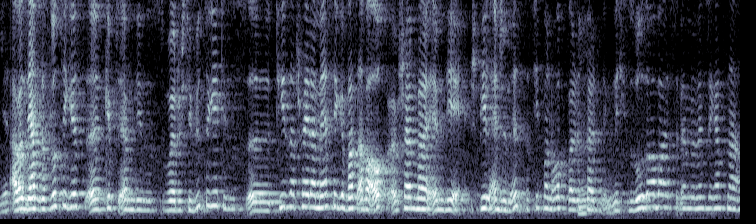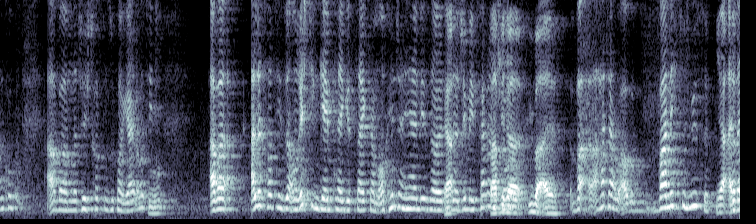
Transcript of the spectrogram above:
Yes. Aber sie haben, das Lustige ist, äh, es gibt ähm, dieses, wo er durch die Wüste geht, dieses äh, Teaser-Trailer-mäßige, was aber auch äh, scheinbar ähm, die Spiel-Engine ist. Das sieht man auch, weil das Mhm. halt nicht so sauber ist, wenn, wenn du es dir ganz nah anguckst, aber natürlich trotzdem super geil aussieht. Mhm. Aber alles, was sie so am richtigen Gameplay gezeigt haben, auch hinterher in dieser, Ja, dieser Jimmy Fallon war Show, wieder überall. war, hatte aber, war nichts mit Wüste. Ja, also,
